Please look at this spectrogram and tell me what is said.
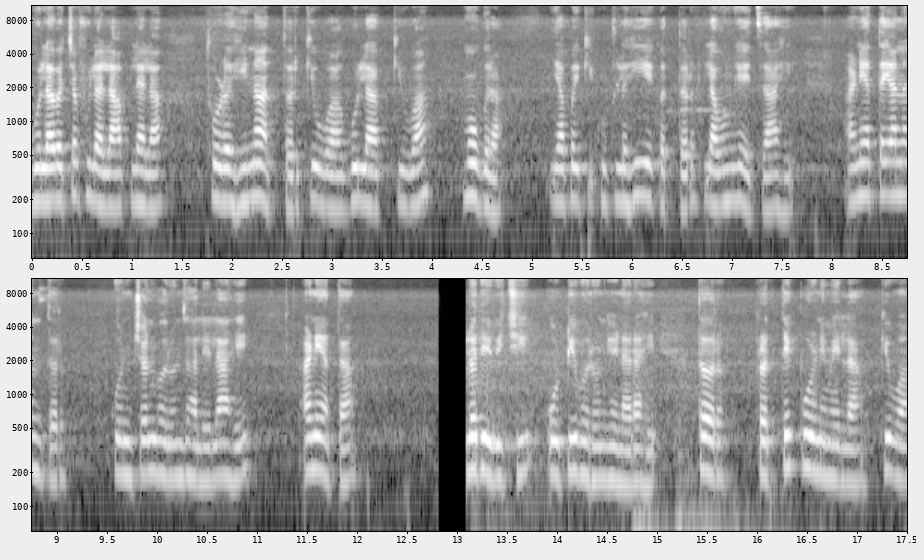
गुलाबाच्या फुलाला आपल्याला थोडंही हिनात्तर किंवा गुलाब किंवा मोगरा यापैकी कुठलंही एक अत्तर लावून घ्यायचं आहे. आणि आता यानंतर कुंचन भरून झालेलं आहे. आणि आता कुलदेवीची ओटी भरून घेणार आहे. तर प्रत्येक पौर्णिमेला किंवा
